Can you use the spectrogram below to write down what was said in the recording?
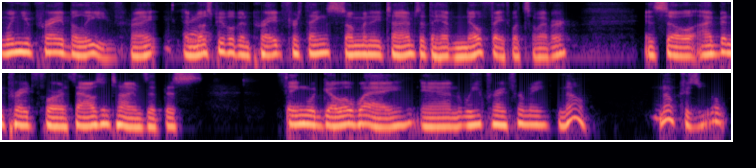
when you pray, believe, right? And Right. most people have been prayed for things so many times that they have no faith whatsoever. And so I've been prayed for a thousand times that this thing would go away. And will you pray for me? No, no, because you don't.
